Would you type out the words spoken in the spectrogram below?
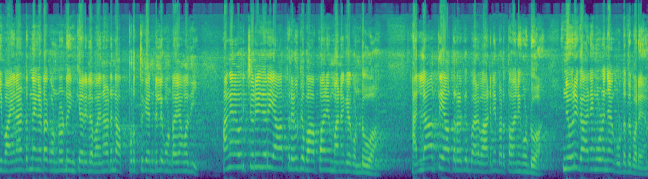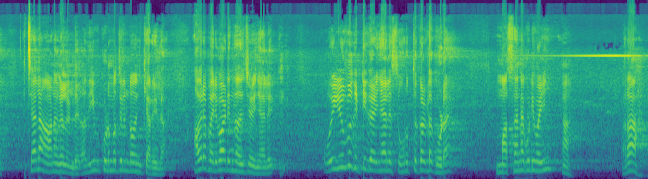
ഈ വയനാട്ടിൽ നിന്ന് എങ്ങോട്ടാ കൊണ്ടുകൊണ്ട് എനിക്കറിയില്ല. വയനാട്ടിന്റെ അപ്പുറത്ത് കെൻഡിൽ കൊണ്ടുപോയാൽ മതി. അങ്ങനെ ഒരു ചെറിയ ചെറിയ യാത്രകൾക്ക് ബാപ്പാനും മനൊക്കെ കൊണ്ടുപോകാം അല്ലാത്ത യാത്രകൾക്ക് ഭാര്യയും ഭർത്താവിനെയും കൊണ്ടുപോകാം ഇനി ഒരു കാര്യം കൂടെ ഞാൻ കൂട്ടത്തിൽ പറയാം. ചില ആണുങ്ങളുണ്ട്. അത് ഈ കുടുംബത്തിലുണ്ടോ എനിക്കറിയില്ല. അവരെ പരിപാടി എന്താണെന്ന് വെച്ച് കഴിഞ്ഞാൽ ഒഴിവ് കിട്ടിക്കഴിഞ്ഞാൽ സുഹൃത്തുക്കളുടെ കൂടെ മസനക്കുടി വഴി ആ പറ.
